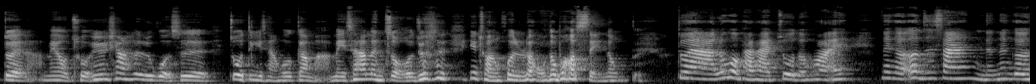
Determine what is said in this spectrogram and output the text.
对啦，没有错，因为像是如果是做地产或干嘛，每次他们走了就是一团混乱，我都不知道谁弄的。对啊，如果排排坐的话，哎，那个二之三，你的那个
